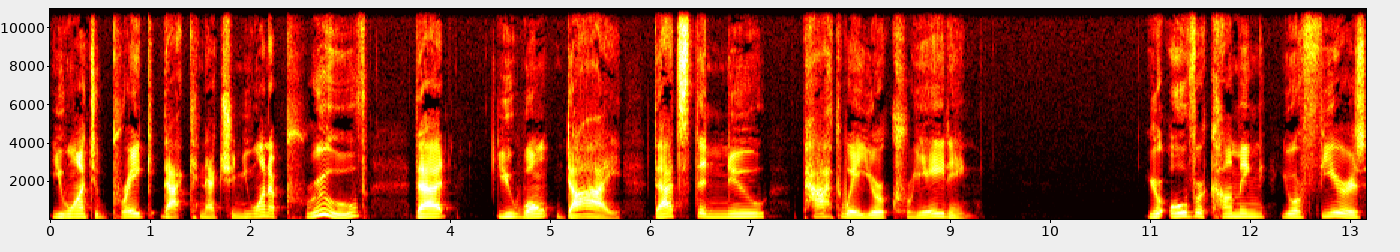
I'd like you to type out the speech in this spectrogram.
You want to break that connection. You want to prove that you won't die. That's the new pathway you're creating. You're overcoming your fears.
